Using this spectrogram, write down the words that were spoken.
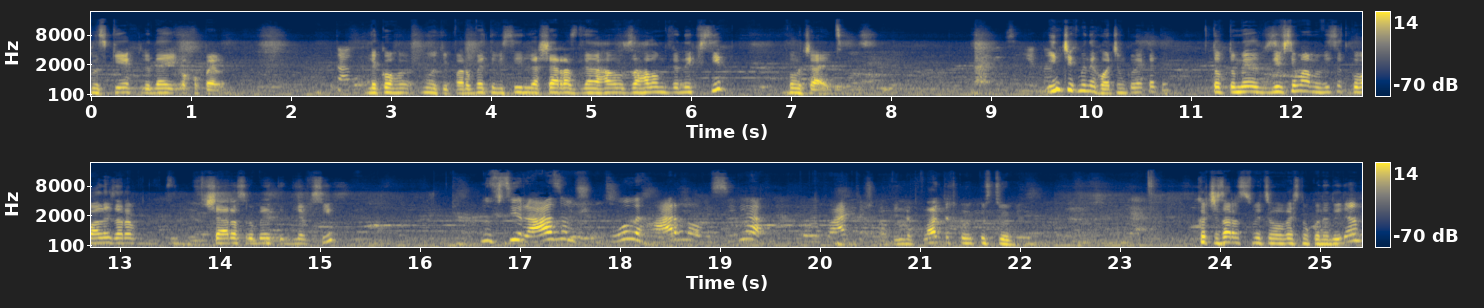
близьких людей охопили. Так. Для кого, ну, типу, робити весілля ще раз для загалом для них всіх, виходить. Згідно. Інших ми не хочемо кликати. Тобто ми зі всіма ми відсвяткували зараз ще раз робити для всіх. Ну всі разом, щоб були гарно весілля, коли платтячко. Біля платячку і костюмів. Коротше, зараз ми цього висновку не дійдемо.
